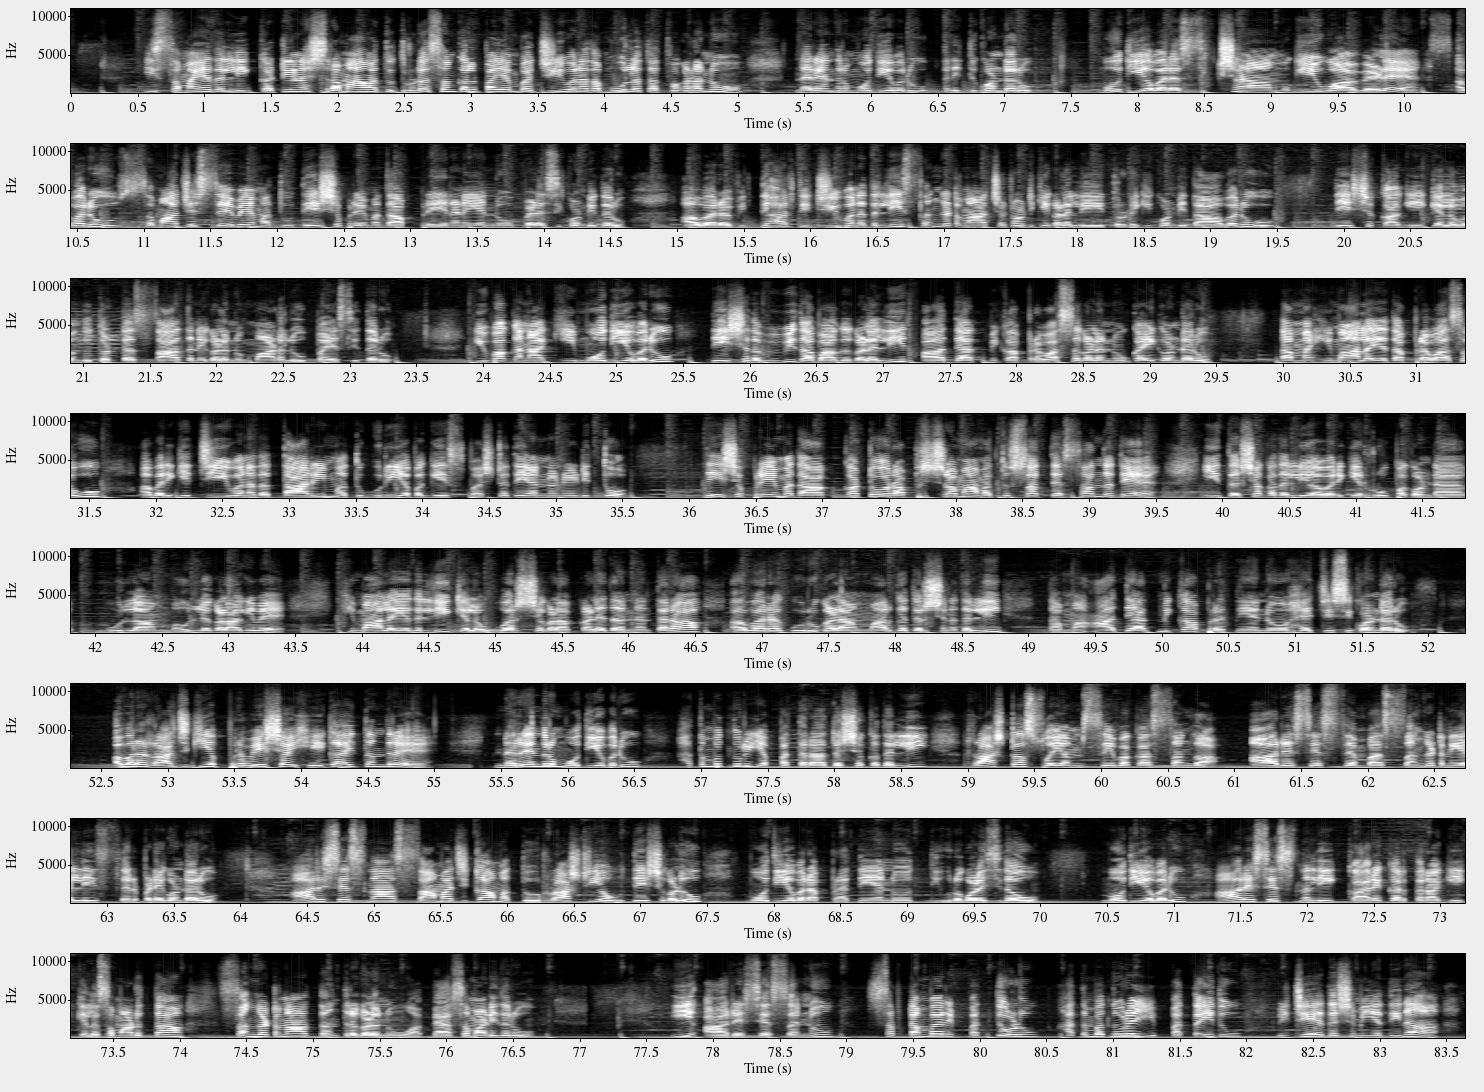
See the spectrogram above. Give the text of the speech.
ಈ ಸಮಯದಲ್ಲಿ ಕಠಿಣ ಶ್ರಮ ಮತ್ತು ದೃಢ ಸಂಕಲ್ಪ ಎಂಬ ಜೀವನದ ಮೂಲ ತತ್ವಗಳನ್ನು ನರೇಂದ್ರ ಮೋದಿಯವರು ಅರಿತುಕೊಂಡರು. ಮೋದಿಯವರ ಶಿಕ್ಷಣ ಮುಗಿಯುವ ವೇಳೆ ಅವರು ಸಮಾಜ ಸೇವೆ ಮತ್ತು ದೇಶ ಪ್ರೇಮದ ಪ್ರೇರಣೆಯನ್ನು ಬೆಳೆಸಿಕೊಂಡಿದ್ದರು. ಅವರ ವಿದ್ಯಾರ್ಥಿ ಜೀವನದಲ್ಲಿ ಸಂಘಟನಾ ಚಟುವಟಿಕೆಗಳಲ್ಲಿ ತೊಡಗಿಕೊಂಡಿದ್ದ ಅವರು ದೇಶಕ್ಕಾಗಿ ಕೆಲವೊಂದು ದೊಡ್ಡ ಸಾಧನೆಗಳನ್ನು ಮಾಡಲು ಬಯಸಿದ್ದರು. ಯುವಕನಾಗಿ ಮೋದಿಯವರು ದೇಶದ ವಿವಿಧ ಭಾಗಗಳಲ್ಲಿ ಆಧ್ಯಾತ್ಮಿಕ ಪ್ರವಾಸಗಳನ್ನು ಕೈಗೊಂಡರು. ತಮ್ಮ ಹಿಮಾಲಯದ ಪ್ರವಾಸವು ಅವರಿಗೆ ಜೀವನದ ದಾರಿ ಮತ್ತು ಗುರಿಯ ಬಗ್ಗೆ ಸ್ಪಷ್ಟತೆಯನ್ನು ನೀಡಿತ್ತು. ದೇಶ ಪ್ರೇಮದ ಕಠೋರ ಶ್ರಮ ಮತ್ತು ಸತ್ಯ ಸತ್ಯಸಂಧತೆ ಈ ದಶಕದಲ್ಲಿ ಅವರಿಗೆ ರೂಪುಗೊಂಡ ಮೂಲ ಮೌಲ್ಯಗಳಾಗಿವೆ. ಹಿಮಾಲಯದಲ್ಲಿ ಕೆಲವು ವರ್ಷಗಳ ಕಳೆದ ನಂತರ ಅವರ ಗುರುಗಳ ಮಾರ್ಗದರ್ಶನದಲ್ಲಿ ತಮ್ಮ ಆಧ್ಯಾತ್ಮಿಕ ಪ್ರಜ್ಞೆಯನ್ನು ಹೆಚ್ಚಿಸಿಕೊಂಡರು. ಅವರ ರಾಜಕೀಯ ಪ್ರವೇಶ ಹೇಗಾಯ್ತಂದ್ರೆ, ನರೇಂದ್ರ ಮೋದಿಯವರು ಹತ್ತೊಂಬತ್ತು ನೂರ ಎಪ್ಪತ್ತರ ದಶಕದಲ್ಲಿ ರಾಷ್ಟ್ರ ಸ್ವಯಂ ಸೇವಕ ಸಂಘ, ಆರ್ ಎಸ್ ಎಸ್ ಎಂಬ ಸಂಘಟನೆಯಲ್ಲಿ ಸೇರ್ಪಡೆಗೊಂಡರು. ಆರ್ ಎಸ್ ಎಸ್ನ ಸಾಮಾಜಿಕ ಮತ್ತು ರಾಷ್ಟ್ರೀಯ ಉದ್ದೇಶಗಳು ಮೋದಿಯವರ ಪ್ರಜ್ಞೆಯನ್ನು ತೀವ್ರಗೊಳಿಸಿದವು. ಮೋದಿಯವರು ಆರ್ಎಸ್ಎಸ್ನಲ್ಲಿ ಎಸ್ ಎಸ್ನಲ್ಲಿ ಕಾರ್ಯಕರ್ತರಾಗಿ ಕೆಲಸ ಮಾಡುತ್ತಾ ಸಂಘಟನಾ ತಂತ್ರಗಳನ್ನು ಅಭ್ಯಾಸ ಮಾಡಿದರು. ಈ ಆರ್ಎಸ್ಎಸ್ ಎಸ್ ಎಸ್ ಅನ್ನು ಸೆಪ್ಟೆಂಬರ್ ಇಪ್ಪತ್ತೇಳು ಹತ್ತೊಂಬತ್ತು ನೂರ ಇಪ್ಪತ್ತೈದು ವಿಜಯದಶಮಿಯ ದಿನ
